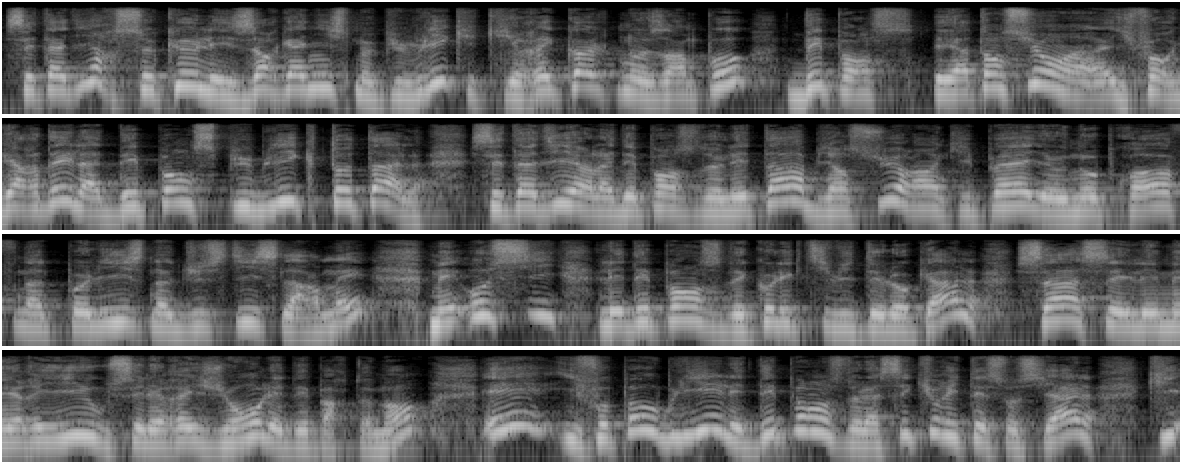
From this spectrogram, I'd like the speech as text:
c'est-à-dire ce que les organismes publics qui récoltent nos impôts dépensent. Et attention, hein, il faut regarder la dépense publique totale, c'est-à-dire la dépense de l'État, bien sûr, hein, qui paye nos profs, notre police, notre justice, l'armée, mais aussi les dépenses des collectivités locales, ça c'est les mairies ou c'est les régions, les départements, et il faut pas oublier les dépenses de la sécurité sociale qui,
